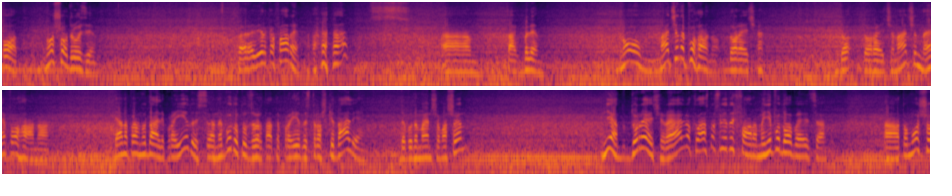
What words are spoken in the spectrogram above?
От. Ну що, друзі? Перевірка фари. а, так, блін. Ну, наче непогано, до речі. До, до речі, наче непогано. Я напевно далі проїдусь. Не буду тут звертати, проїдусь трошки далі, де буде менше машин. Ні, до речі, реально класно світить фара, мені подобається. А, тому що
